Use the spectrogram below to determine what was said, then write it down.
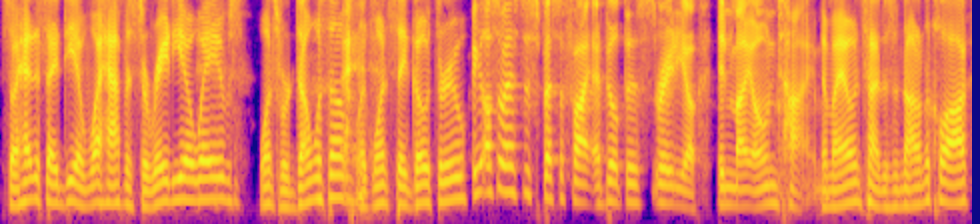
so I had this idea of what happens to radio waves once we're done with them, like once they go through." he also has to specify, I built this radio in my own time. In my own time, this is not on the clock,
